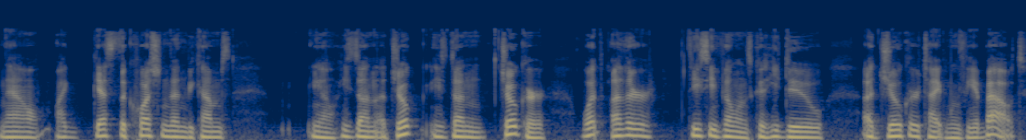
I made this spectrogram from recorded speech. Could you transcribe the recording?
Now, I guess the question then becomes, you know, he's done a joke, he's done Joker. What other DC villains could he do a Joker type movie about?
